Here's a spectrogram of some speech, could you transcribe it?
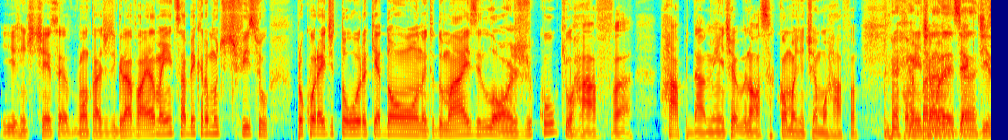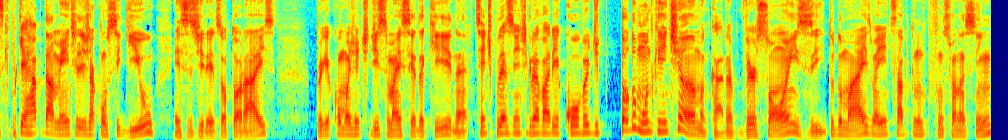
E a gente tinha essa vontade de gravar ela, mas a gente sabia que era muito difícil procurar a editora que é dona e tudo mais. E lógico que o Rafa, rapidamente. Nossa, como a gente ama o Rafa. Como a gente ama o Jack né? Disc. Porque rapidamente ele já conseguiu esses direitos autorais. Porque, como a gente disse mais cedo aqui, né? Se a gente pudesse, a gente gravaria cover de todo mundo que a gente ama, cara. Versões e tudo mais, mas a gente sabe que não funciona assim.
